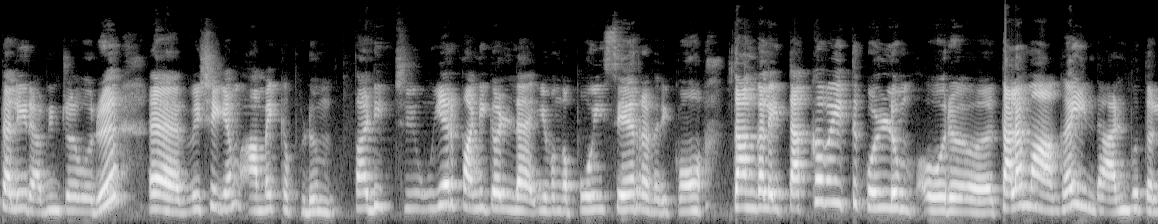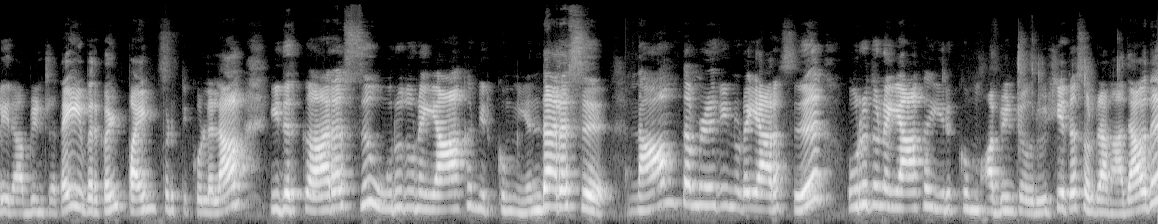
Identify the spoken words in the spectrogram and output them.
தளிர் அப்படின்ற ஒரு விஷயம் அமைக்கப்படும். படித்து உயர் பணிகளில் இவங்க போய் சேர்ற வரைக்கும் தங்களை தக்க வைத்து கொள்ளும் ஒரு தளமாக இந்த அன்பு தளிர் அப்படின்றதை இவர்கள் பயன்படுத்தி கொள்ளலாம். இதற்கு அரசு உறுதுணையாக நிற்கும் எந்த அரசு? நாம் தமிழரினுடைய அரசு உறுதுணையாக இருக்கும் அப்படின்ற ஒரு விஷயத்த சொல்றாங்க. அதாவது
